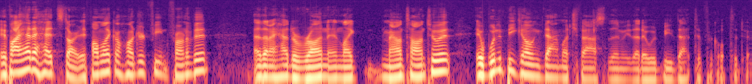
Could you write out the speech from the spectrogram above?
If I had a head start, if I'm like hundred feet in front of it, and then I had to run and like mount onto it, it wouldn't be going that much faster than me that it would be that difficult to do.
